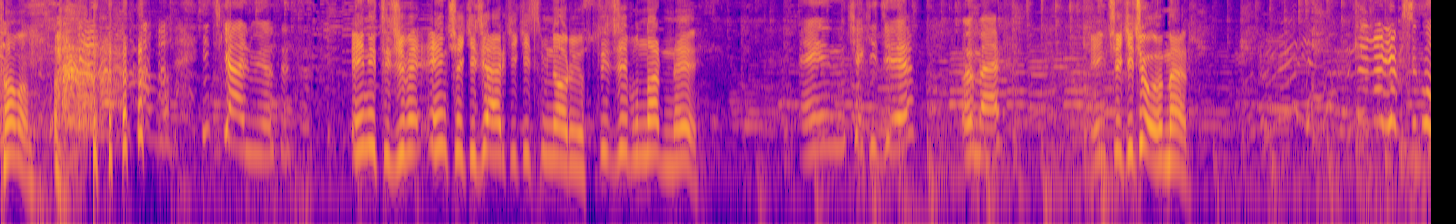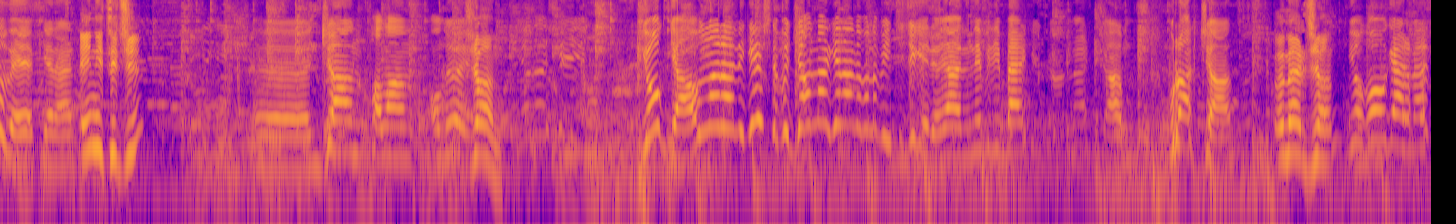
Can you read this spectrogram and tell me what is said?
tamam. Hiç gelmiyor ses. En itici ve en çekici erkek ismini arıyoruz. Sizce bunlar ne? En çekici Ömer. En çekici Ömer. Ömer yakışıklı oluyor hep genel. En itici Ee, can falan oluyor ya. Can. Yok ya onlar hani geç de böyle canlar genelde bana bir itici geliyor. Yani ne bileyim Berke Can, Mert Can, Burak Can. Ömercan. Yok o gelmez.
